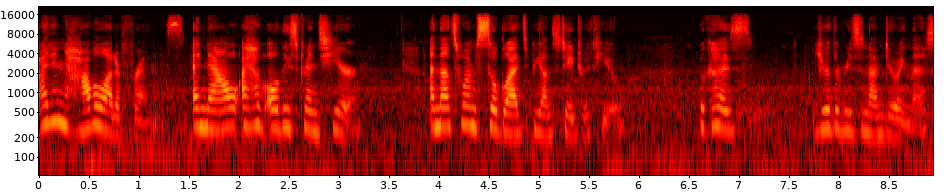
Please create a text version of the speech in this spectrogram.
I didn't have a lot of friends. And now I have all these friends here. And that's why I'm so glad to be on stage with you. Because you're the reason I'm doing this.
